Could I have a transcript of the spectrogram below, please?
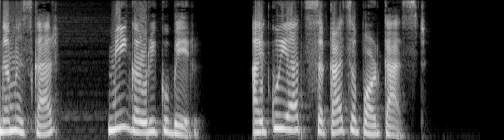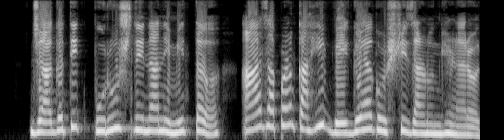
नमस्कार मी गौरी कुबेर. ऐकूयात सकाळचं पॉडकास्ट जागतिक पुरुष दिनानिमित्त आज आपण काही वेगळ्या गोष्टी जाणून घेणार आहोत.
